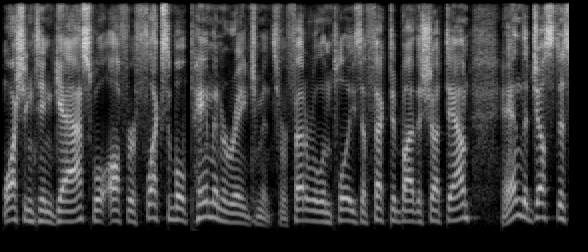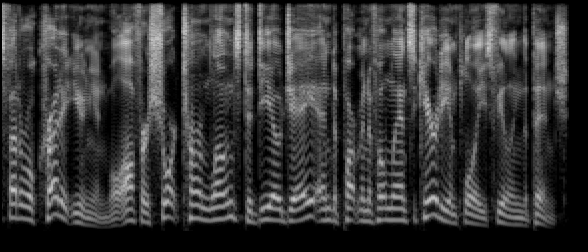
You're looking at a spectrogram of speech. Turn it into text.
Washington Gas will offer flexible payment arrangements for federal employees affected by the shutdown, and the Justice Federal Credit Union will offer short term loans to DOJ and Department of Homeland Security employees feeling the pinch.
